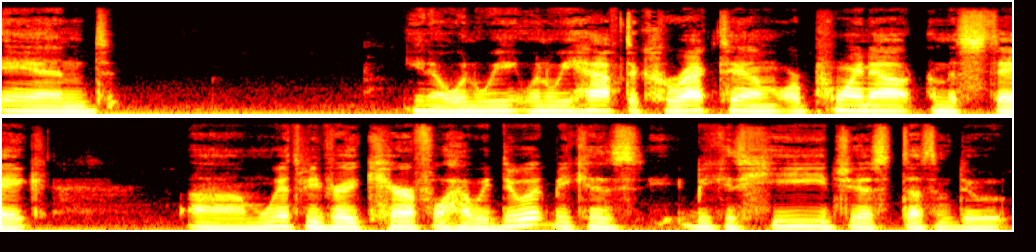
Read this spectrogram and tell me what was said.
and you know when we when we have to correct him or point out a mistake, Um, we have to be very careful how we do it because because he just doesn't do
